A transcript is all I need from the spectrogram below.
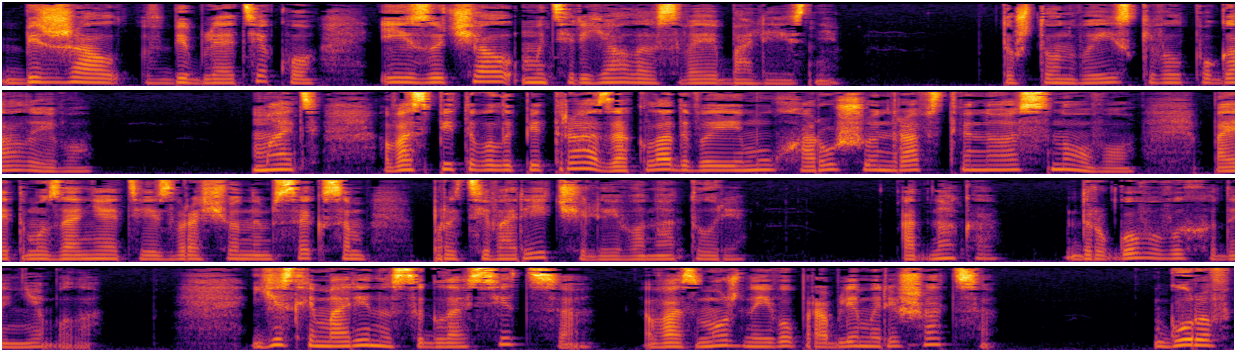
бежал в библиотеку и изучал материалы о своей болезни. То, что он выискивал, пугало его. Мать воспитывала Петра, закладывая ему хорошую нравственную основу, поэтому занятия извращенным сексом противоречили его натуре. Однако другого выхода не было. Если Марина согласится, возможно, его проблемы решатся. Гуров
